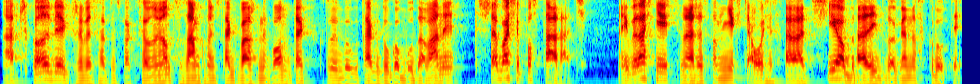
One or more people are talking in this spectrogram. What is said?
Aczkolwiek, żeby satysfakcjonująco zamknąć tak ważny wątek, który był tak długo budowany, trzeba się postarać. Najwyraźniej scenarzystom nie chciało się starać i obrali drogę na skróty.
